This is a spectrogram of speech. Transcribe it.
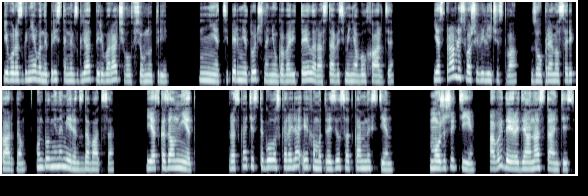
Его разгневанный пристальный взгляд переворачивал все внутри. Нет, теперь мне точно не уговорить Тейлора оставить меня в Улхарде. «Я справлюсь, Ваше Величество», – заупрямился Рикардо. Он был не намерен сдаваться. «Я сказал нет», Раскатистый голос короля эхом отразился от каменных стен. «Можешь идти, а вы, Дейра Диана, останьтесь».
